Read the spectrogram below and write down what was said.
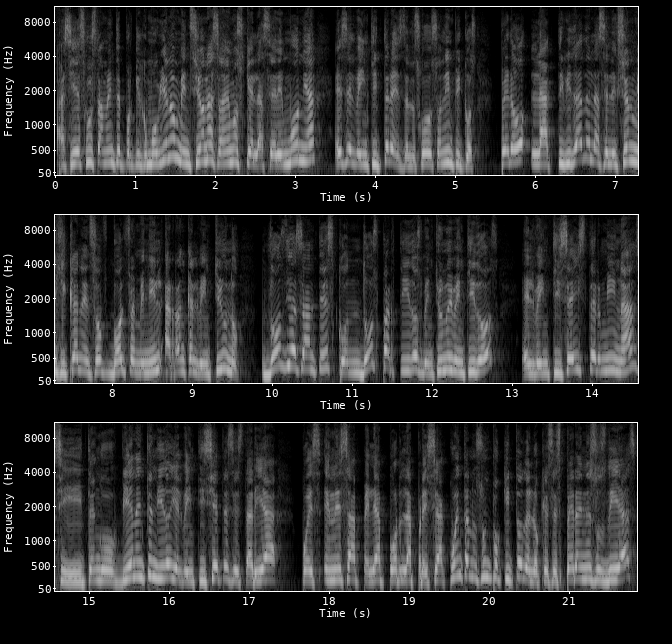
Así es, justamente, porque como bien lo menciona, sabemos que la ceremonia es el 23 de los Juegos Olímpicos, pero la actividad de la selección mexicana en softball femenil arranca el 21, dos días antes con dos partidos, 21 y 22. El 26 termina, si tengo bien entendido, y el 27 se estaría pues en esa pelea por la presea. Cuéntanos un poquito de lo que se espera en esos días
